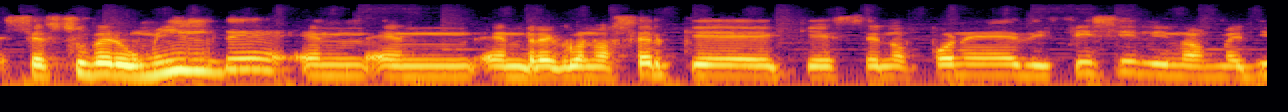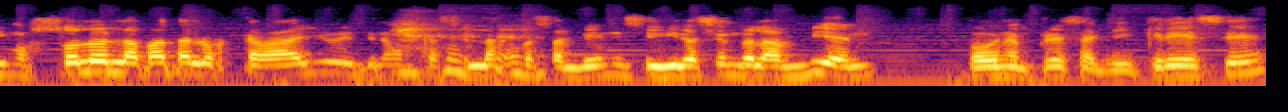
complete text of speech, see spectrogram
ser súper humilde en, reconocer que, se nos pone difícil y nos metimos solo en la pata de los caballos y tenemos que hacer las cosas bien y seguir haciéndolas bien para una empresa que crece,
